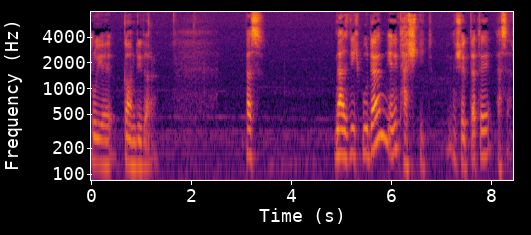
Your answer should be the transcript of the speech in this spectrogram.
روی گاندی دارن. پس نزدیک بودن یعنی تشدید شدت اثر.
